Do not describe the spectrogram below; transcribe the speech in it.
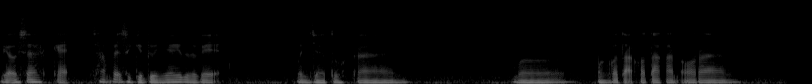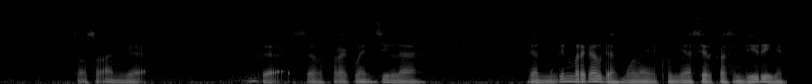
nggak usah kayak sampai segitunya gitu loh. Kayak menjatuhkan me mengkotak-kotakan orang. Sosokan nggak nggak sefrekuensi lah. Dan mungkin mereka udah mulai punya circle sendiri kan?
